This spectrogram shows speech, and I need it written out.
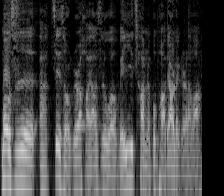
貌似啊，这首歌好像是我唯一唱着不跑调的歌了吧？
